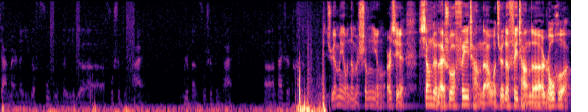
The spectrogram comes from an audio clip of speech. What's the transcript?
下面的一个复古的一个服饰品牌，日本服饰品牌，呃，但是它绝没有那么生硬，而且相对来说非常的，我觉得非常的柔和。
